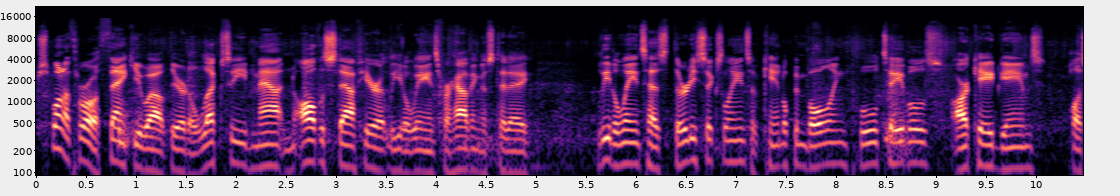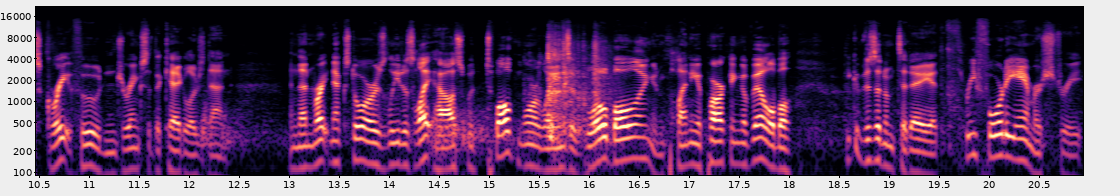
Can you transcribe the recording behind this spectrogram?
Just want to throw a thank you out there to Lexi, Matt, and all the staff here at Leda Lanes for having us today. Leda Lanes has 36 lanes of candlepin bowling, pool tables, arcade games, plus great food and drinks at the Kegler's Den. And then right next door is Leda's Lighthouse with 12 more lanes of glow bowling and plenty of parking available. You can visit them today at 340 Amherst Street,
